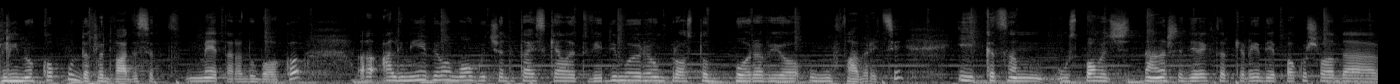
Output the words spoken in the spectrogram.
glinokopu, dakle 20 metara duboko, ali nije bilo moguće da taj skelet vidimo jer je on prosto boravio u fabrici. I kad sam uz pomoć današnje direktorke Lidije pokušala da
